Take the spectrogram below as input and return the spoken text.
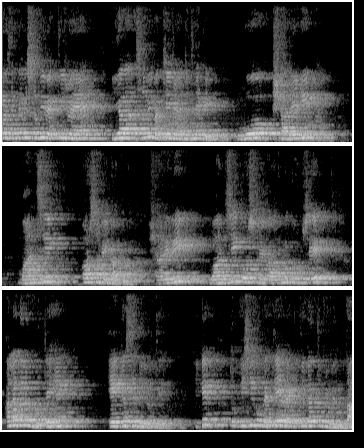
कर सकते हैं कि सभी व्यक्ति जो हैं या सभी बच्चे जो हैं जितने भी वो शारीरिक मानसिक और संवेगात्मक शारीरिक, मानसिक और संवेगात्मक रूप से अलग अलग होते हैं, एक जैसे नहीं होते, ठीक है? तो इसी को कहते हैं व्यक्तिगत विभिन्नता,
